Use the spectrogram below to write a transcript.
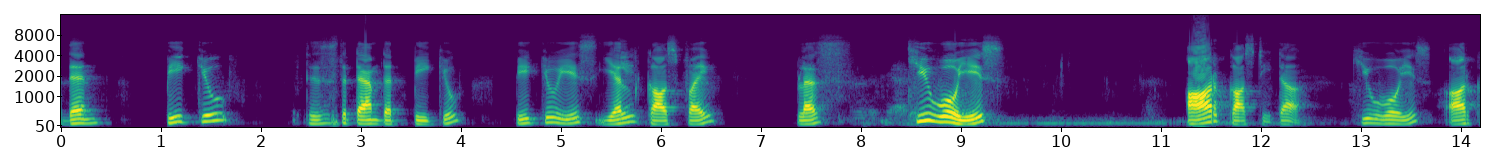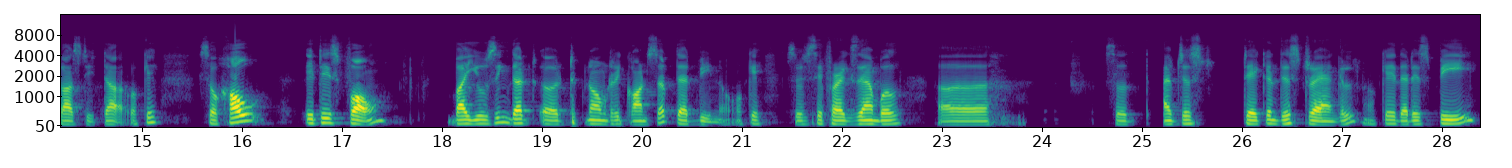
then PQ this is the term that PQ PQ is L cos phi plus QO is R cos theta. QO is R cos theta. Okay. So how it is found? By using that uh, trigonometry concept that we know. Okay. So say for example, uh, so I've just taken this triangle. Okay. That is P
